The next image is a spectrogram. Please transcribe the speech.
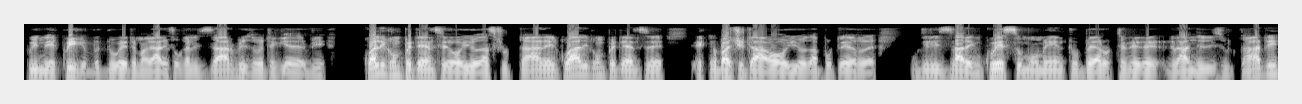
quindi è qui che dovete magari focalizzarvi, dovete chiedervi quali competenze ho io da sfruttare, quali competenze e capacità ho io da poter utilizzare in questo momento per ottenere grandi risultati,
